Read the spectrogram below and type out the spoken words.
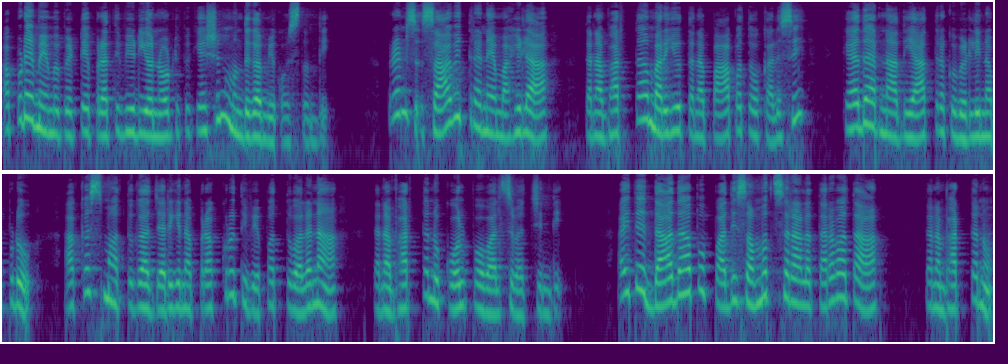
అప్పుడే మేము పెట్టే ప్రతి వీడియో నోటిఫికేషన్ ముందుగా మీకు వస్తుంది. ఫ్రెండ్స్ సావిత్రి అనే మహిళ తన భర్త మరియు తన పాపతో కలిసి కేదార్నాథ్ యాత్రకు వెళ్ళినప్పుడు అకస్మాత్తుగా జరిగిన ప్రకృతి విపత్తు వలన తన భర్తను కోల్పోవాల్సి వచ్చింది. అయితే దాదాపు పది సంవత్సరాల తర్వాత తన భర్తను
